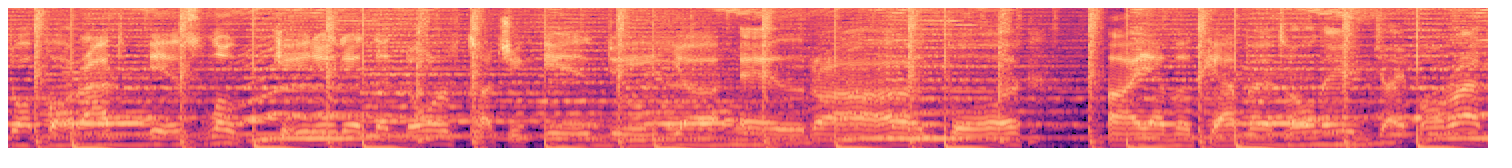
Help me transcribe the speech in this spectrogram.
Doparat is located in the north, touching India and Rangpur. I have a capital named Joypurhat.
